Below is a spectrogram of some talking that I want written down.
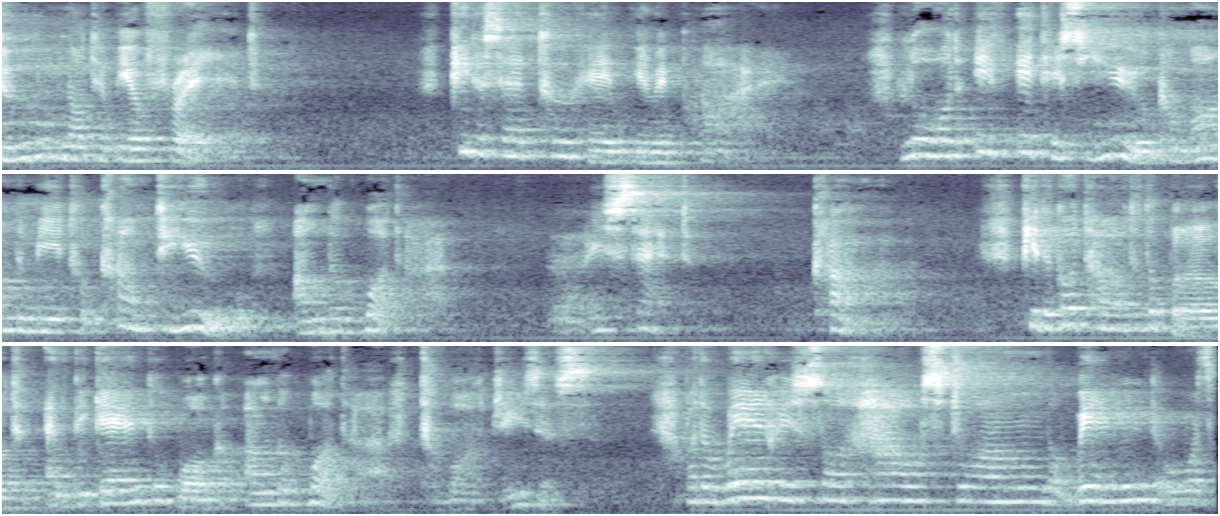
Do not be afraid. Peter said to him in reply, Lord, if it is you, command me to come to you on the water. He said, Come. Peter got out of the boat and began to walk on the water toward Jesus. But when he saw how strong the wind was,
